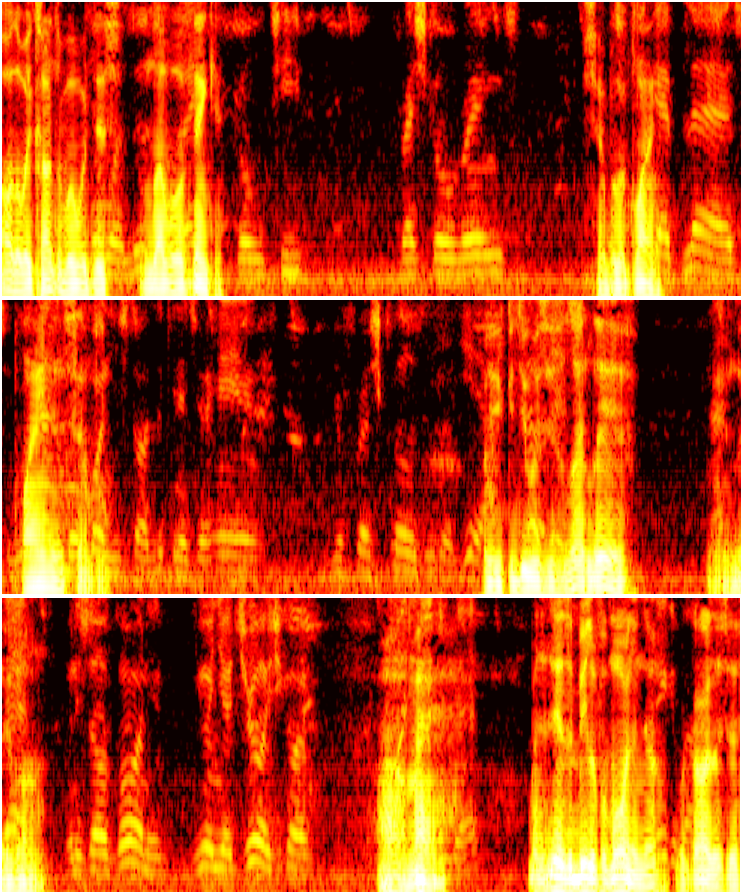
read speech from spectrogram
all the way comfortable with this level of thinking. Simple and plain. Plain and simple. All you can do is just let live and live on. Oh man. But it is a beautiful morning though, regardless of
